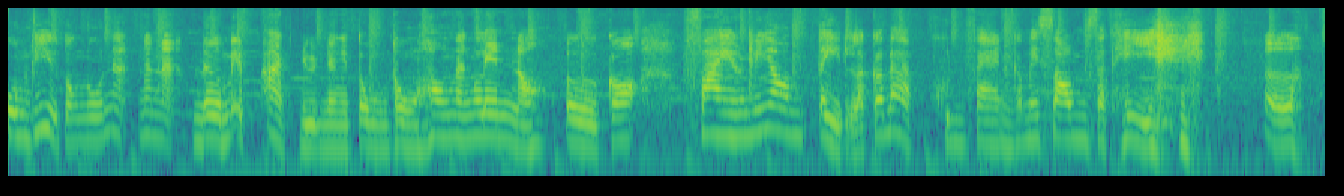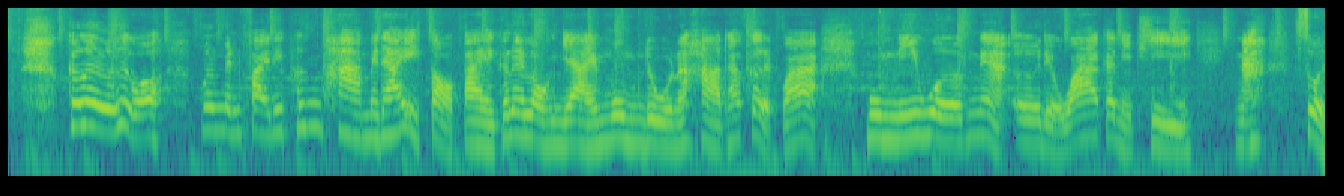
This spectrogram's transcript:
วงที่อยู่ตรงนู้นน่ะนั่นน่ะเดิมเอฟอัดอยู่ในตรงตรงห้องนั่งเล่นเนาะเออก็ไฟมันไม่ยอมติดแล้วก็แบบคุณแฟนก็ไม่ซ่อมสักที เออ ก็เลยรู้สึกว่ามันเป็นไฟที่พึ่งพาไม่ได้อีกต่อไป ก็เลยลองย้ายมุมดูนะคะ ถ้าเกิดว่ามุมนี้เวิร์กเนี่ยเออเดี๋ยวว่ากันอีกทีนะ ส่วน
